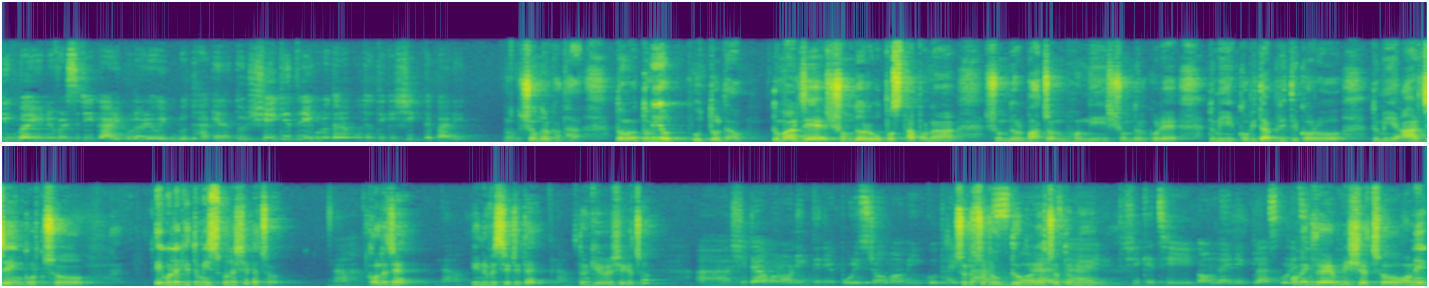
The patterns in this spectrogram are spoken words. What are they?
কিংবা ইউনিভার্সিটি কারিকুলারেও এগুলো থাকে না, তো সেই ক্ষেত্রে এগুলো তারা কোথা থেকে শিখতে পারে? সুন্দর কথা। তো তুমি উত্তর দাও। তোমার যে সুন্দর উপস্থাপনা, সুন্দর বাচনভঙ্গি, সুন্দর করে তুমি কবিতা আবৃত্তি করো, তুমি আর্জেইং করছ, এগুলো কি তুমি স্কুলে শিখেছো? না। কলেজে? না। ইউনিভার্সিটিতে না। তুমি কীভাবে শিখেছো? সেটা আমার অনেক দিনের পরিশ্রম আমি কোথায় ছোট ছোট উদ্যোগ নিয়েছো তুমি। শিখেছি অনলাইনে ক্লাস করেছি। অনেক জায়গায় মিশেছো অনেক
